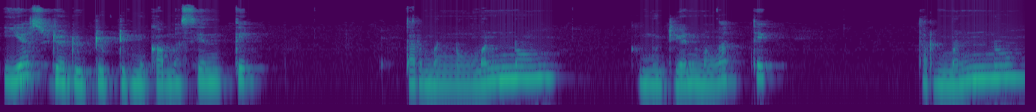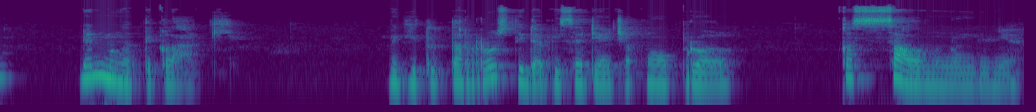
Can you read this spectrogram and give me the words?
ia sudah duduk di muka mesin tik. Termenung-menung, kemudian mengetik. Termenung, dan mengetik lagi. Begitu terus tidak bisa diajak ngobrol kesal menunggunya.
